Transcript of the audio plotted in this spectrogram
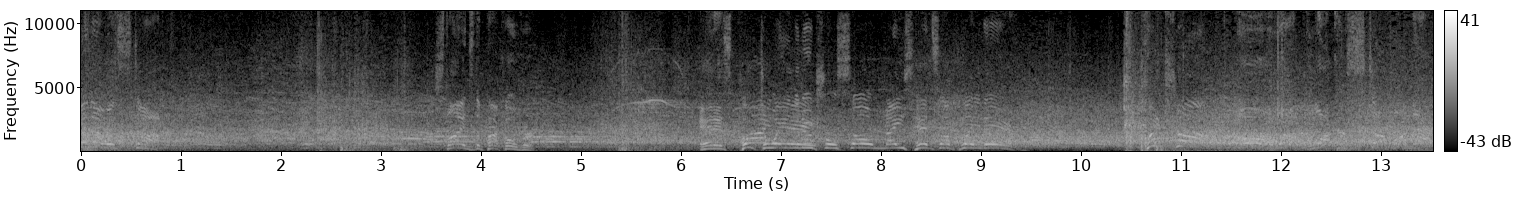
And that was stopped. Slides the puck over. And it's poked away in the neutral zone. Nice heads-up play there. Quick shot! Oh, what a blocker stop on that.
